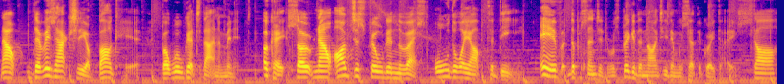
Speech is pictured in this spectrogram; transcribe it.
Now, there is actually a bug here, but we'll get to that in a minute. Okay, so now I've just filled in the rest all the way up to D. If the percentage was bigger than 90, then we set the grade to A star.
